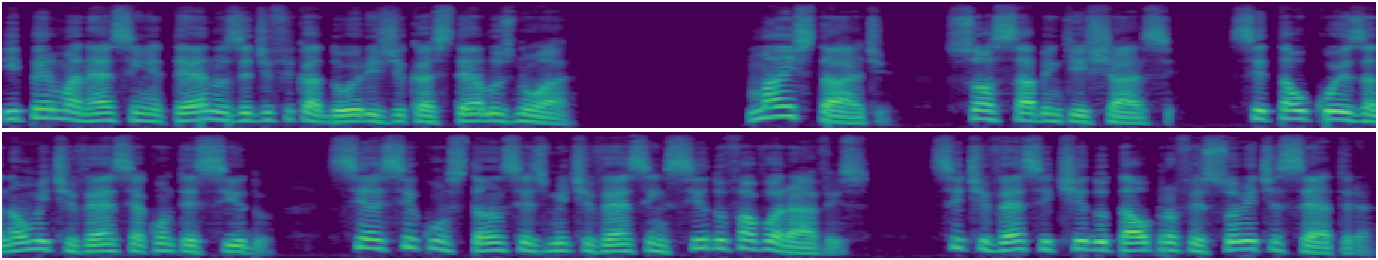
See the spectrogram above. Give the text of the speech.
e permanecem eternos edificadores de castelos no ar. Mais tarde, só sabem queixar-se, se tal coisa não me tivesse acontecido, se as circunstâncias me tivessem sido favoráveis, se tivesse tido tal professor, etc.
